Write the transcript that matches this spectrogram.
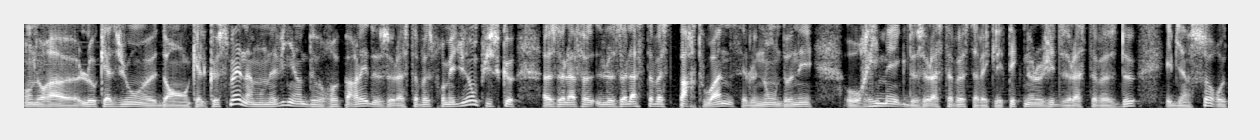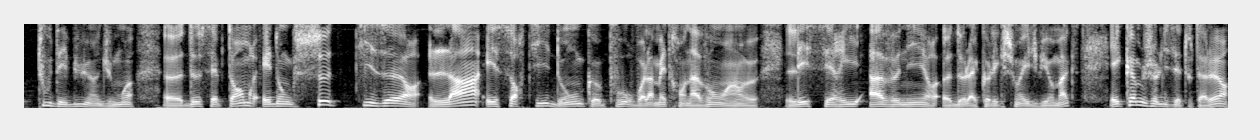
on aura l'occasion dans quelques semaines à mon avis hein, de reparler de The Last of Us premier du nom puisque The, The Last of Us Part 1 c'est le nom donné au remake de The Last of Us avec les technologies de The Last of Us 2 et eh bien sort au tout début hein, du mois de septembre. Et donc ce teaser là est sorti donc pour voilà mettre en avant hein, euh, les séries à venir euh, de la collection HBO Max. Et comme je le disais tout à l'heure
